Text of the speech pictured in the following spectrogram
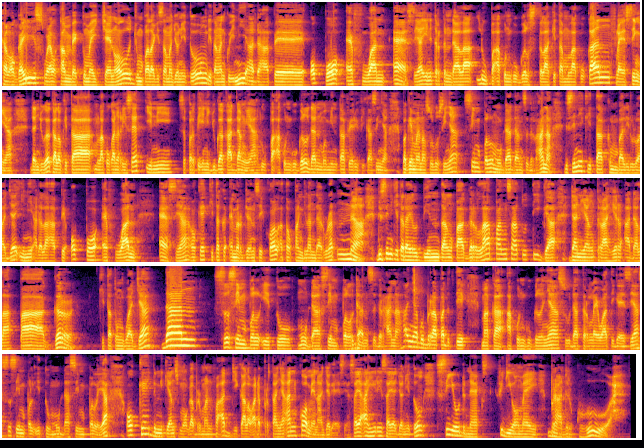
Hello guys, welcome back to my channel. Jumpa lagi sama John Hitung. Di tanganku ini ada HP Oppo F1s ya. Ini terkendala lupa akun Google setelah kita melakukan flashing ya. Dan juga kalau kita melakukan reset ini seperti ini juga kadang ya, lupa akun Google dan meminta verifikasinya. Bagaimana solusinya? Simple, mudah dan sederhana. Di sini kita kembali dulu aja. Ini adalah HP Oppo F1 S ya. Oke, kita ke emergency call atau panggilan darurat. Nah, di sini kita dial bintang pagar 813 dan yang terakhir adalah pagar. Kita tunggu aja dan Sesimpel itu, mudah, simple, dan sederhana. Hanya beberapa detik, maka akun Google-nya sudah terlewati guys ya. Sesimpel itu, mudah, simple ya. Oke, demikian semoga bermanfaat. Jikalau ada pertanyaan, komen aja guys ya. Saya akhiri, saya John Hitung. See you the next video, my brotherku.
